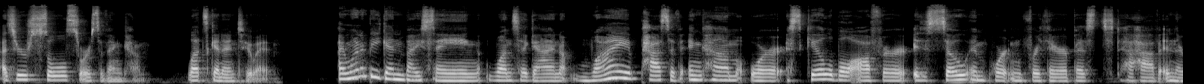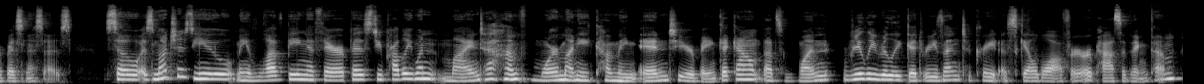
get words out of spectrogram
as your sole source of income. Let's get into it. I want to begin by saying once again why passive income or a scalable offer is so important for therapists to have in their businesses. So, as much as you may love being a therapist, you probably wouldn't mind to have more money coming into your bank account. That's one really, really good reason to create a scalable offer or passive income.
